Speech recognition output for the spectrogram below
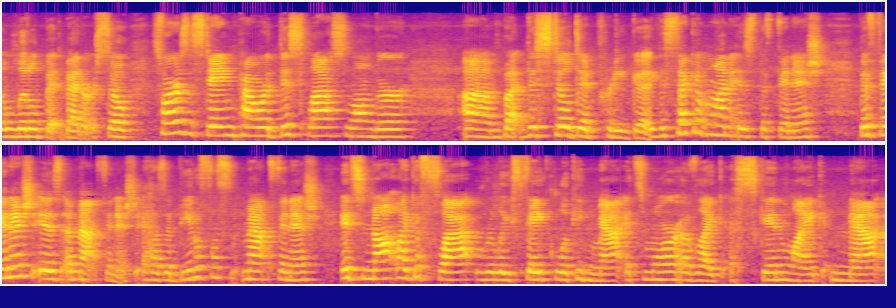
a little bit better. So as far as the staying power, this lasts longer, um, but this still did pretty good. The second one is the finish. The finish is a matte finish. It has a beautiful matte finish. It's not like a flat, really fake looking matte. It's more of like a skin-like matte.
